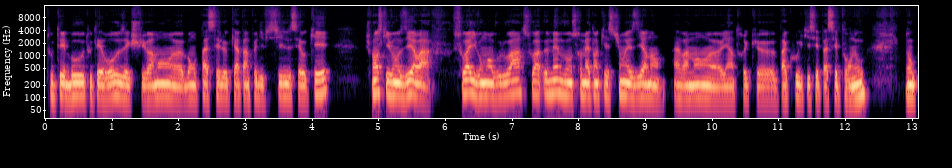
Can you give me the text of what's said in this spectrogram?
tout est beau, tout est rose et que je suis vraiment euh, bon passé le cap un peu difficile, c'est ok. Je pense qu'ils vont se dire, soit ils vont m'en vouloir, soit eux-mêmes vont se remettre en question et se dire non, ah, vraiment, il y a un truc pas cool qui s'est passé pour nous. Donc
